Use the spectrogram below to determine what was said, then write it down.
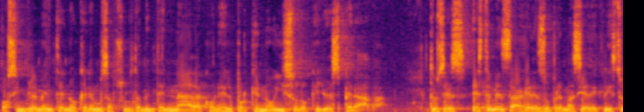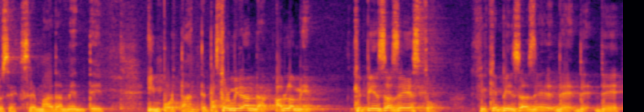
o simplemente no queremos absolutamente nada con Él porque no hizo lo que yo esperaba. Entonces, este mensaje de supremacía de Cristo es extremadamente importante. Pastor Miranda, háblame. ¿Qué piensas de esto? ¿Qué, piensas de,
